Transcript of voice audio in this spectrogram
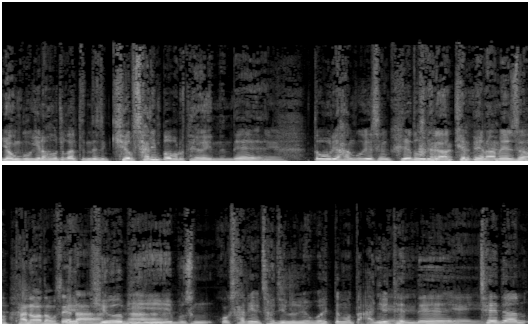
영국이나 호주 같은 데서 기업 살인법으로 되어 있는데 예. 또 우리 한국에서는 그래도 우리가 캠페인하면서 단어가 너무 세다. 예, 기업이 아. 무슨 꼭 살인을 저지르려고 했던 것도 아닐 예, 텐데 예, 예. 최대한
